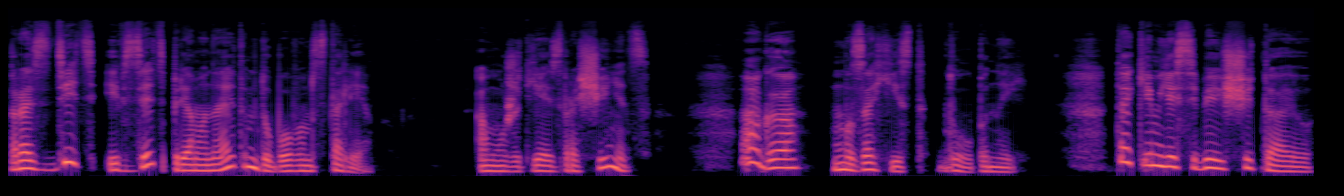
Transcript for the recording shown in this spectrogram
раздеть и взять прямо на этом дубовом столе. А может, я извращенец? Ага, мазохист долбанный. Таким я себя и считаю,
